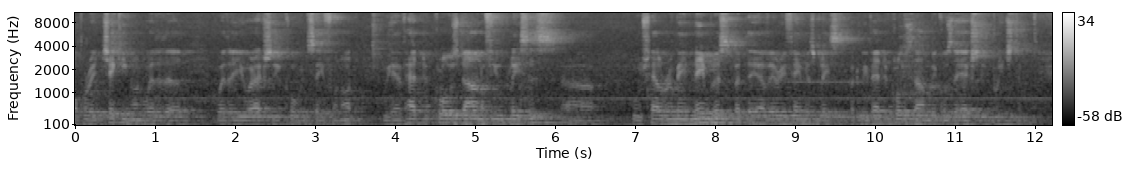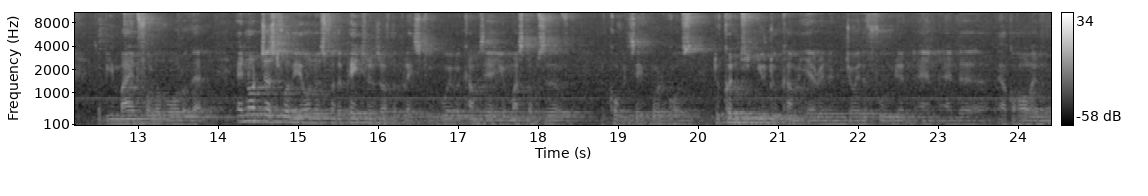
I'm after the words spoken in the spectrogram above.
operate, checking on whether, the, whether you are actually COVID safe or not. We have had to close down a few places uh, who shall remain nameless, but they are very famous places. But we've had to close down because they actually breached them. So be mindful of all of that. And not just for the owners, for the patrons of the place too. Whoever comes here, you must observe the COVID-safe protocols to continue to come here and enjoy the food and, and, and uh, alcohol and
